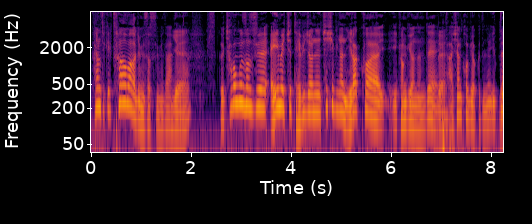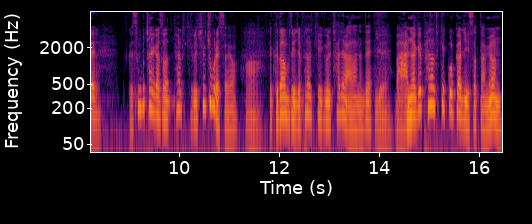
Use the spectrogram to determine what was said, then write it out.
페널티킥 트라우마가 좀 있었습니다. 예. 그 차범근 선수의 A매치 데뷔전이 72년 이라크와 이 경기였는데 네. 아시안컵이었거든요. 이때 네. 그 승부 차이 가서 페널티킥을 실축을 했어요. 아. 그 다음부터 이제 페널티킥을 차지를 않았는데 예. 만약에 페널티킥 골까지 있었다면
